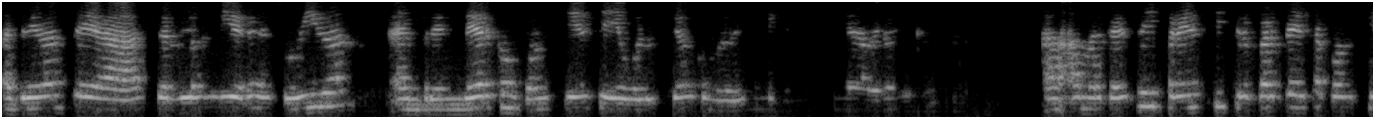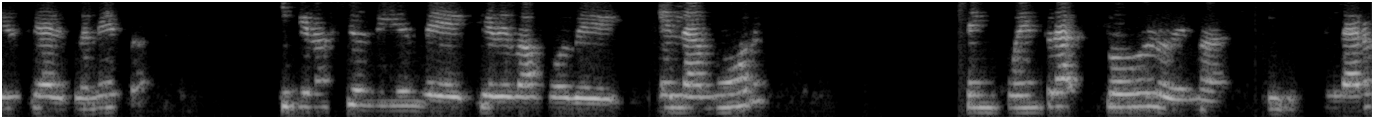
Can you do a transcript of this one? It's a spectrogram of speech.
atrévanse a ser los líderes de su vida, a emprender con conciencia y evolución, como lo dijo mi querida Verónica, a, marcar esa diferencia y ser parte de esa conciencia del planeta y que no se olviden de que debajo de el amor se encuentra todo lo demás. Y claro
